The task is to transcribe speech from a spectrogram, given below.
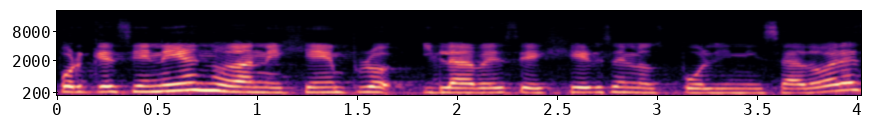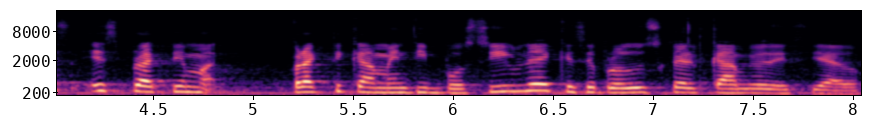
porque si en ellas no dan ejemplo y la vez ejercen los polinizadores, es prácticamente imposible que se produzca el cambio deseado.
